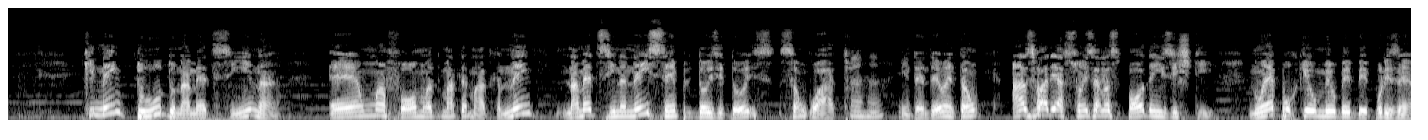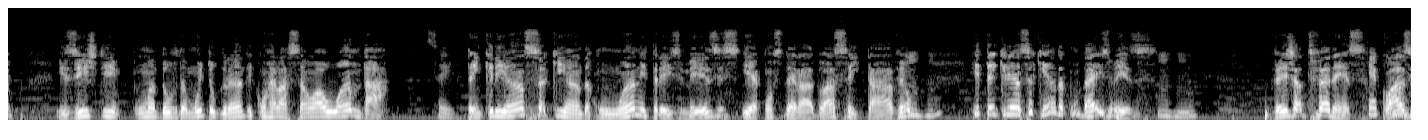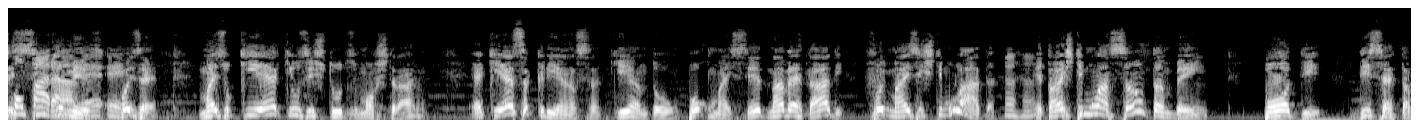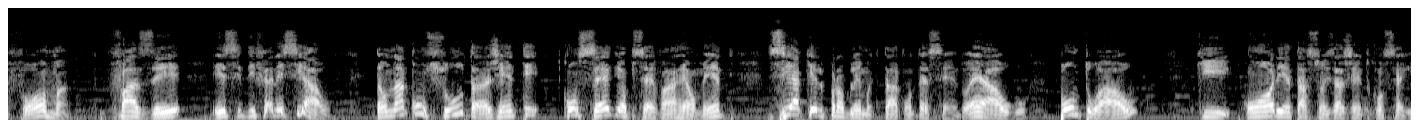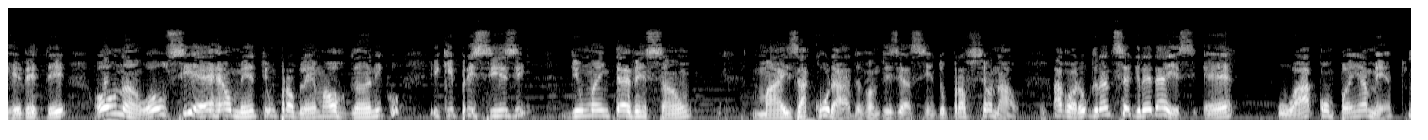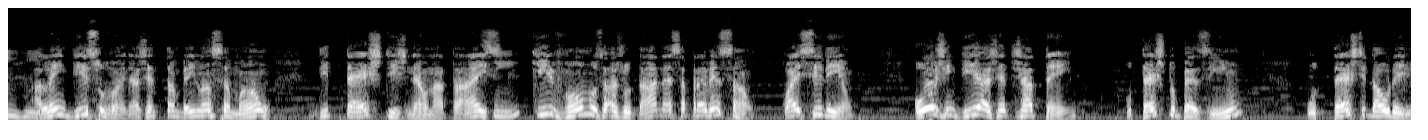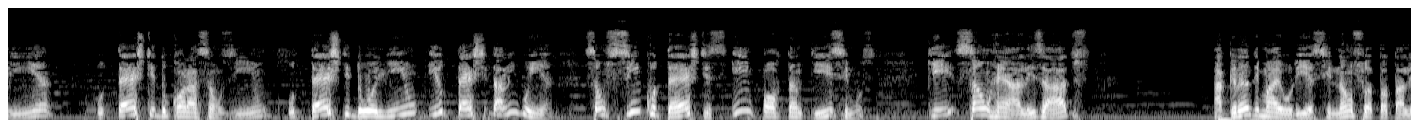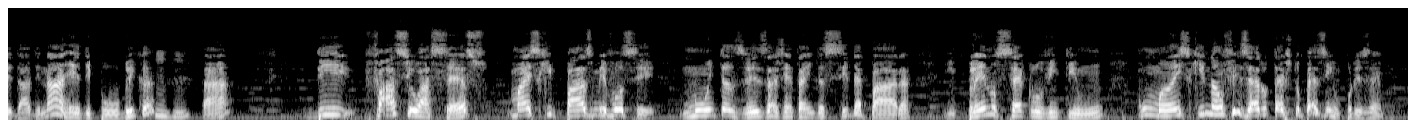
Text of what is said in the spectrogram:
que nem tudo na medicina é uma fórmula de matemática. Nem, na medicina, nem sempre 2 e 2 são 4. Uhum. Entendeu? Então, as variações elas podem existir. Não é porque o meu bebê, por exemplo, existe uma dúvida muito grande com relação ao andar. Sei. Tem criança que anda com um ano e três meses e é considerado aceitável. Uhum. E tem criança que anda com 10 meses. Uhum. Veja a diferença. É Quase comparar, cinco meses. né? É. Pois é. Mas o que é que os estudos mostraram? É que essa criança que andou um pouco mais cedo, na verdade, foi mais estimulada. Uhum. Então a estimulação também pode, de certa forma, fazer esse diferencial. Então, na consulta, a gente consegue observar realmente se aquele problema que está acontecendo é algo pontual que com orientações a gente consegue reverter, ou não, ou se é realmente um problema orgânico e que precise de uma intervenção mais acurada, vamos dizer assim, do profissional. Agora, o grande segredo é esse, é o acompanhamento. Uhum. Além disso, Vânia, a gente também lança mão de testes neonatais Sim. que vão nos ajudar nessa prevenção. Quais seriam? Hoje em dia a gente já tem o teste do pezinho, o teste da orelhinha, o teste do coraçãozinho, o teste do olhinho e o teste da linguinha. São cinco testes importantíssimos que são realizados, a grande maioria, se não sua totalidade, na rede pública, uhum. tá? De fácil acesso, mas que pasme você. Muitas vezes a gente ainda se depara, em pleno século XXI, com mães que não fizeram o teste do pezinho, por exemplo.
